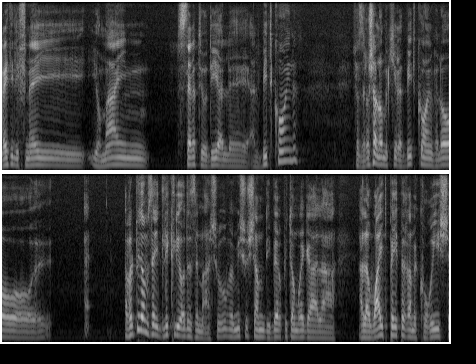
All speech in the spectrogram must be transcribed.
ראיתי לפני יומיים סרט יהודי על, על ביטקוין. עכשיו, זה לא שאני לא מכיר את ביטקוין ולא... אבל פתאום זה הדליק לי עוד איזה משהו, ומישהו שם דיבר פתאום רגע על, ה-white paper המקורי ש,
